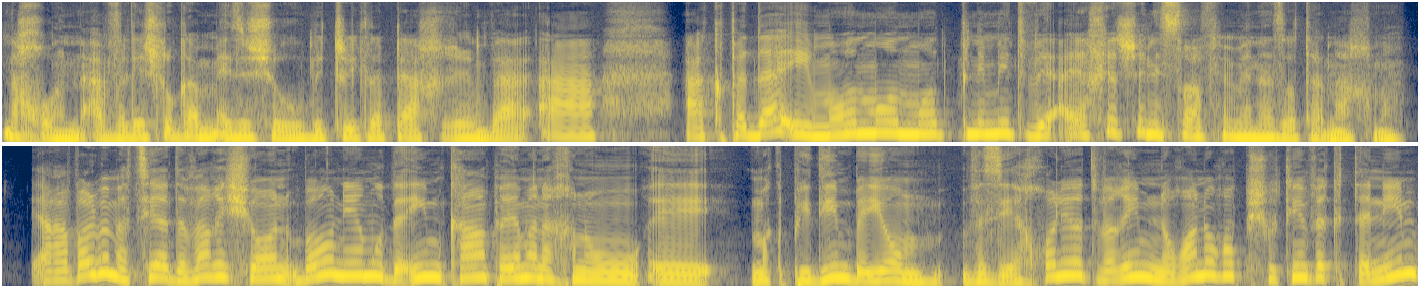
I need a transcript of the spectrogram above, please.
נכון, אבל יש לו גם איזשהו ביטוי כלפי האחרים, וההקפדה היא מאוד מאוד מאוד פנימית, והיחיד שנשרף ממנה זאת אנחנו. הרב וולבה מציע דבר ראשון, בואו נהיה מודעים כמה פעמים אנחנו אה, מקפידים ביום, וזה יכול להיות דברים נורא נורא פשוטים וקטנים,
